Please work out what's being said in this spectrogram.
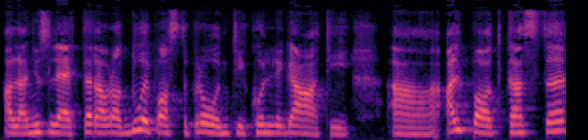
alla newsletter, avrò due post pronti collegati a, al podcast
